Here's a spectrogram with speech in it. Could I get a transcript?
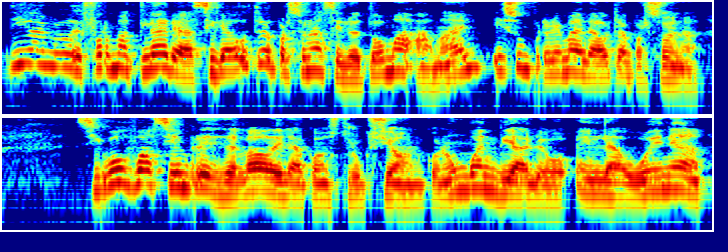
Díganlo de forma clara, si la otra persona se lo toma a mal, es un problema de la otra persona. Si vos vas siempre desde el lado de la construcción, con un buen diálogo, en la buena,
